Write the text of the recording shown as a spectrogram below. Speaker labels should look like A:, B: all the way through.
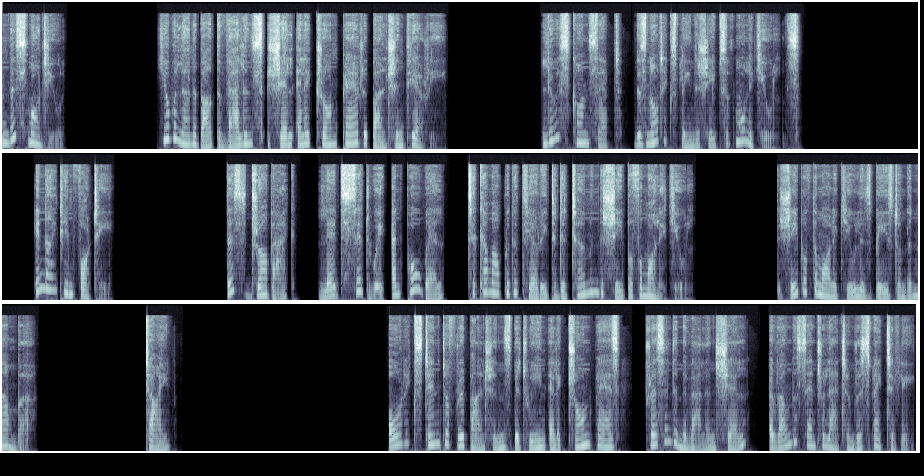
A: In this module, you will learn about the valence shell electron pair repulsion theory. Lewis' concept does not explain the shapes of molecules. In 1940, this drawback led Sidgwick and Powell to come up with a theory to determine the shape of a molecule. The shape of the molecule is based on the number, type, or extent of repulsions between electron pairs present in the valence shell around the central atom respectively.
